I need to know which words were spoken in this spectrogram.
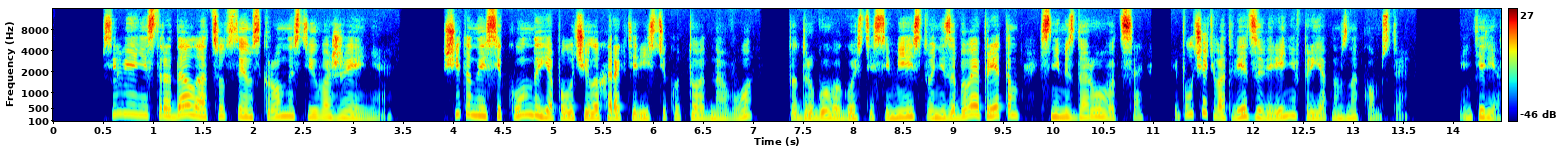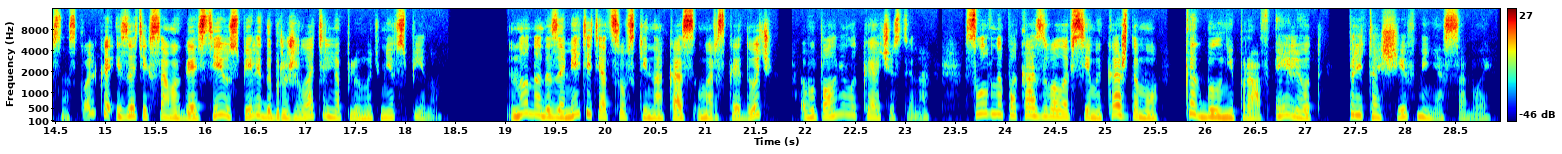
Сильвия не страдала отсутствием скромности и уважения. В считанные секунды я получила характеристику то одного, то другого гостя семейства, не забывая при этом с ними здороваться и получать в ответ заверение в приятном знакомстве. Интересно, сколько из этих самых гостей успели доброжелательно плюнуть мне в спину? Но, надо заметить, отцовский наказ «Мэрская дочь» выполнила качественно, словно показывала всем и каждому, как был неправ Эллиот, притащив меня с собой.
